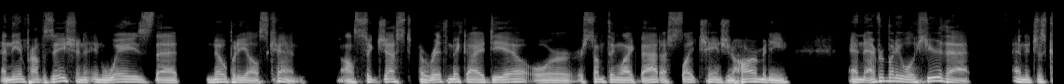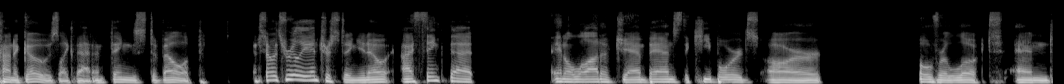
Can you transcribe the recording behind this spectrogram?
and the improvisation in ways that nobody else can. I'll suggest a rhythmic idea or, or something like that, a slight change in harmony, and everybody will hear that. And it just kind of goes like that and things develop. And so it's really interesting. You know, I think that in a lot of jam bands, the keyboards are overlooked and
